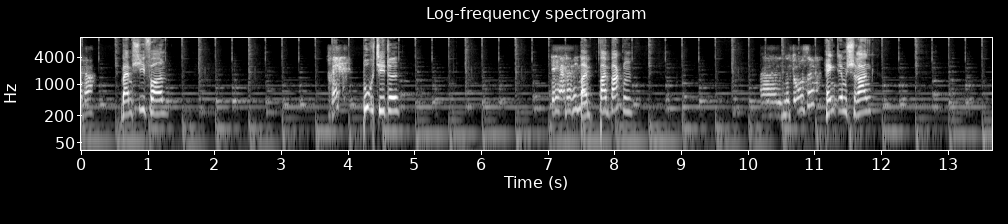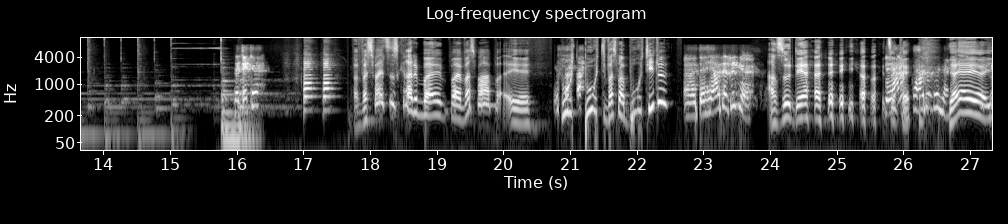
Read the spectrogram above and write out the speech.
Weiter. beim Skifahren, Dreck. Buchtitel, Der Herr der Ringe. beim, beim Backen, Äh, eine Dose. hängt im Schrank, Eine Decke. Was war jetzt das gerade bei, bei was war äh, Buch, Buch, was war Buchtitel? Äh, der Herr der Ringe. Ach so, der. ja, Der? okay. Der Herr der Ringe. Ja, ja, ja, ich,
